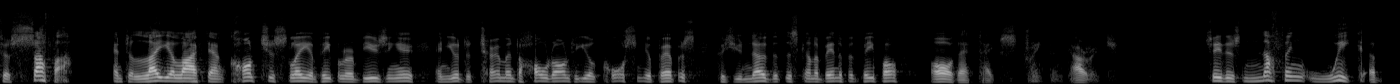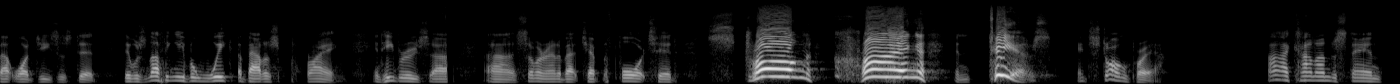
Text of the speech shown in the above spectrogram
to suffer and to lay your life down consciously and people are abusing you and you're determined to hold on to your course and your purpose because you know that this is going to benefit people? Oh, that takes strength and courage. See, there's nothing weak about what Jesus did. There was nothing even weak about us praying. In Hebrews, uh, uh, somewhere around about chapter 4, it said, strong crying and tears. It's strong prayer. I can't understand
